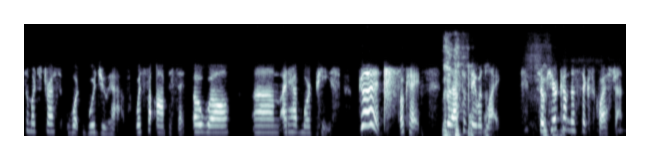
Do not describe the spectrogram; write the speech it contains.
so much stress, what would you have? What's the opposite? Oh, well, um, I'd have more peace. Good. Okay. So that's what they would like. So here come the six questions.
